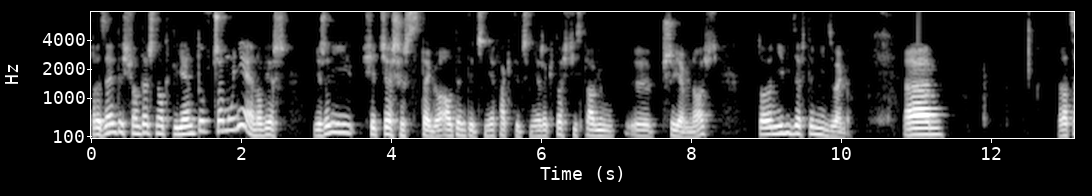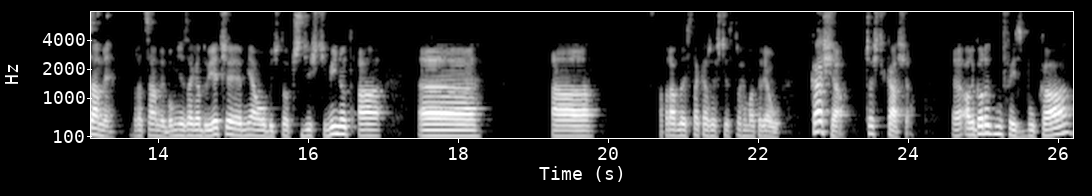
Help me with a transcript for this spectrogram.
Prezenty świąteczne od klientów, czemu nie? No wiesz, jeżeli się cieszysz z tego autentycznie, faktycznie, że ktoś ci sprawił y, przyjemność, to nie widzę w tym nic złego. Wracamy, wracamy, bo mnie zagadujecie. Miało być to 30 minut, a, a, a prawda jest taka, że jeszcze jest trochę materiału. Kasia, cześć Kasia. E, algorytm Facebooka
